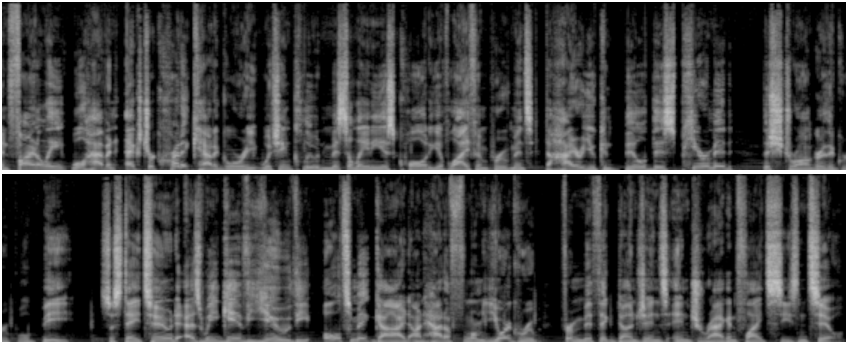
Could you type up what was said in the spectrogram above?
And finally, we'll have an extra credit category, which include miscellaneous quality of life improvements. The higher you can build this pyramid, the stronger the group will be. So stay tuned as we give you the ultimate guide on how to form your group for Mythic Dungeons in Dragonflight Season 2.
